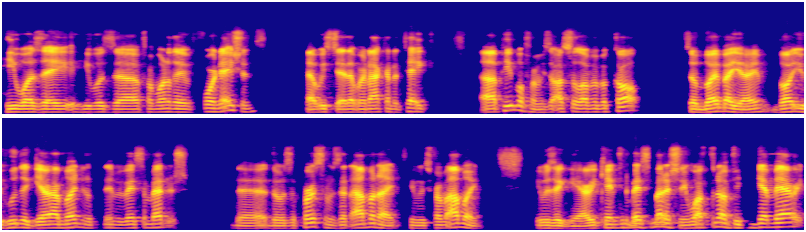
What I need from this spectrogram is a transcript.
he was a he was uh, from one of the four nations that we say that we're not going to take uh, people from. He's also of Bakal. So by Bayayim, Yehuda Ger the, there was a person who was an Ammonite. He was from Ammon. He was a Ger. He came to the base of and he wanted to know if he can get married.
